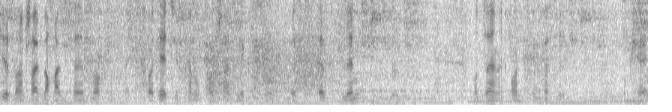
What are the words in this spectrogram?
hier ist anscheinend noch ein Zellblock. Aber der Typ kann uns anscheinend nichts tun. Er ist, er ist blind und, sein, und gefesselt. Okay.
